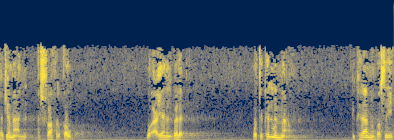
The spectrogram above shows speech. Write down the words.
فجمع أشراف القوم وأعيان البلد وتكلم معهم بكلام فصيح.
